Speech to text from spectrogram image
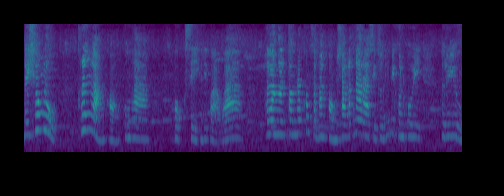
ในช่วงลูกครึ่งหลังของกุมภา64 กันดีกว่าว่า พลังงานความรักความสัมพันธ์ของชาวลัคนาราศีตุลที่มีคนคุยดูอยู่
